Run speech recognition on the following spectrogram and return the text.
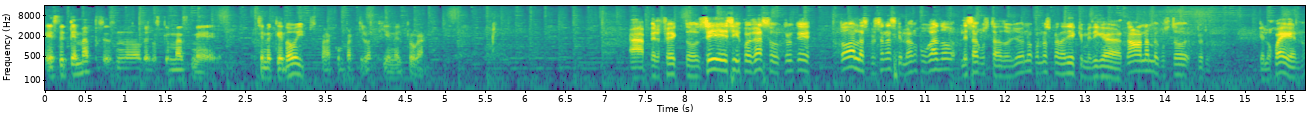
este tema pues es uno de los que más me se me quedó y pues para compartirlo aquí en el programa. Ah, perfecto. Sí, sí, juegazo. Creo que todas las personas que lo han jugado les ha gustado. Yo no conozco a nadie que me diga, no, no me gustó, pero que lo jueguen, ¿no?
